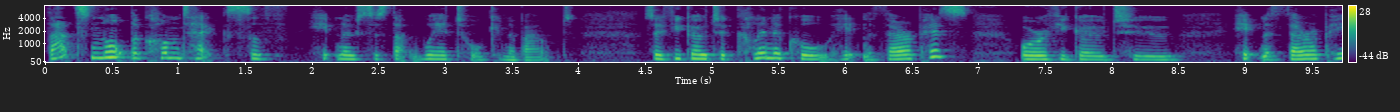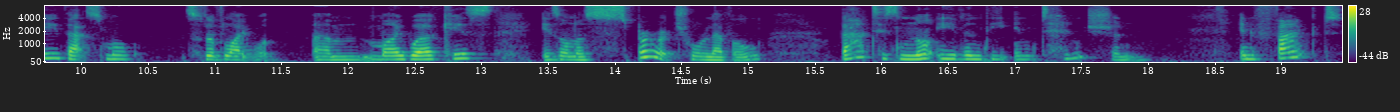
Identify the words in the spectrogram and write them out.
that's not the context of hypnosis that we're talking about. So if you go to clinical hypnotherapists or if you go to hypnotherapy, that's more sort of like what um, my work is, is on a spiritual level that is not even the intention. In fact,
